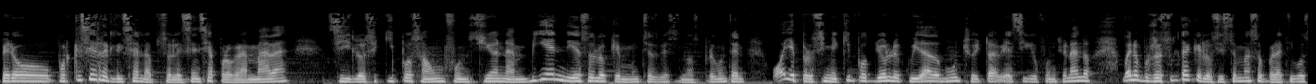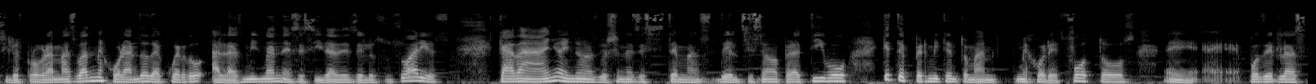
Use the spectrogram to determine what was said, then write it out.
Pero, ¿por qué se realiza la obsolescencia programada si los equipos aún funcionan bien y eso es lo que muchas veces nos preguntan, oye, pero si mi equipo yo lo he cuidado mucho y todavía sigue funcionando. Bueno, pues resulta que los sistemas operativos y los programas van mejorando de acuerdo a las mismas necesidades de los usuarios. Cada año hay nuevas versiones de sistemas del sistema operativo que te permiten tomar mejores fotos, eh, eh, poderlas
